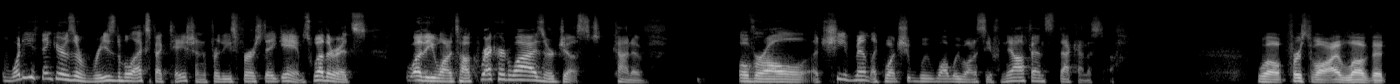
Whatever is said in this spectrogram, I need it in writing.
What do you think is a reasonable expectation for these first eight games? Whether it's whether you want to talk record wise or just kind of overall achievement, like what should we what we want to see from the offense, that kind of stuff. Well, first of all, I love that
